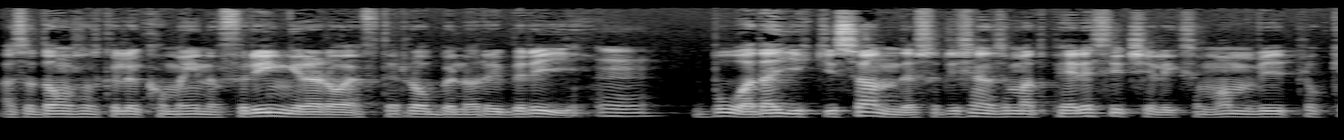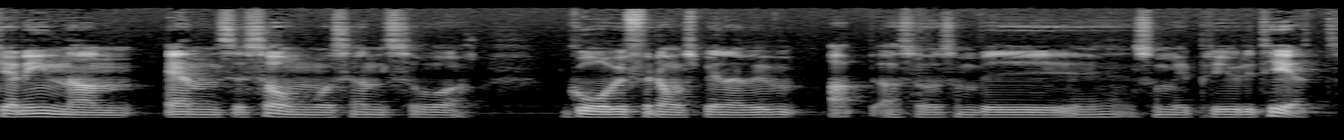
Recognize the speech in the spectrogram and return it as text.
Alltså de som skulle komma in och föryngra då efter Robin och Ribéry Mm. Båda gick ju sönder så det känns som att Perisic är liksom, om vi plockar in han en säsong och sen så Går vi för de spelarna vi, alltså som vi, som är prioritet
